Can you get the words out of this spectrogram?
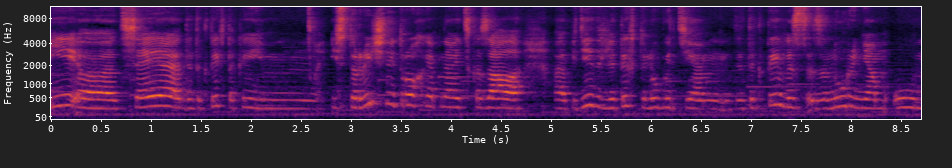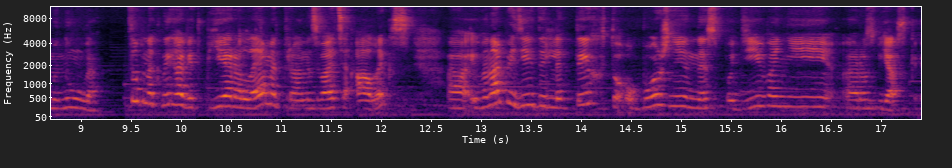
І е, це детектив такий історичний, трохи я б навіть сказала. Підійде для тих, хто любить ем, детективи з зануренням у минуле. Наступна книга від П'єра Леметра називається Алекс. І вона підійде для тих, хто обожнює несподівані е, розв'язки.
